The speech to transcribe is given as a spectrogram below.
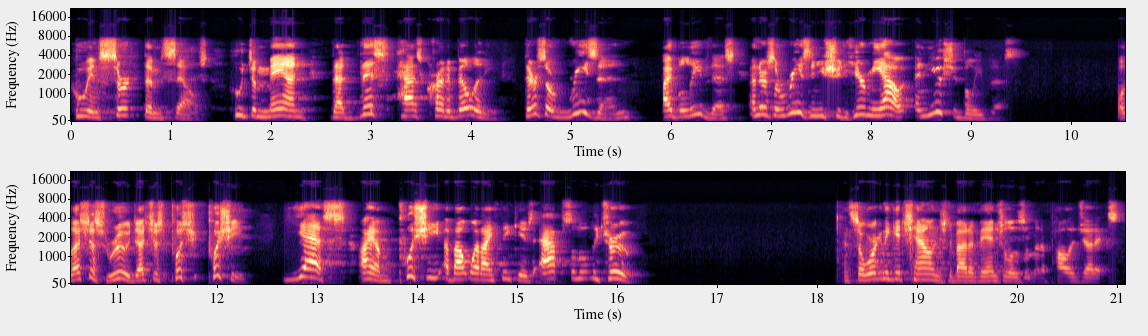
who insert themselves, who demand that this has credibility. There's a reason I believe this, and there's a reason you should hear me out, and you should believe this. Well, that's just rude. That's just push, pushy. Yes, I am pushy about what I think is absolutely true. And so we're going to get challenged about evangelism and apologetics.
